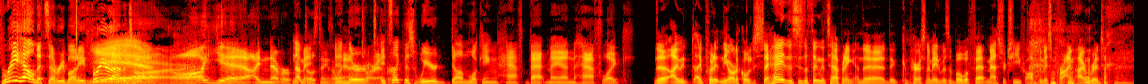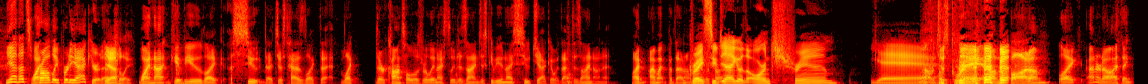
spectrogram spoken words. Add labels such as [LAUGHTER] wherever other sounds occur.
free helmets, everybody, for your avatar. Oh, yeah. I never Not put me. those things on my they're avatar it's ever. like this weird dumb looking half batman half like The I would I put it in the article just say, hey, this is the thing that's happening, and the the comparison I made was a Boba Fett, Master Chief, Optimus Prime hybrid. [LAUGHS] yeah that's What? probably pretty accurate Yeah. actually Why not give you like a suit that just has like the like their console was really nicely designed. Just give you a nice suit jacket with that design on it. I I might put that on. my Gray suit avatar. jacket with the orange trim. Yeah. No, just [LAUGHS] gray and on the bottom. Like I don't know. I think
